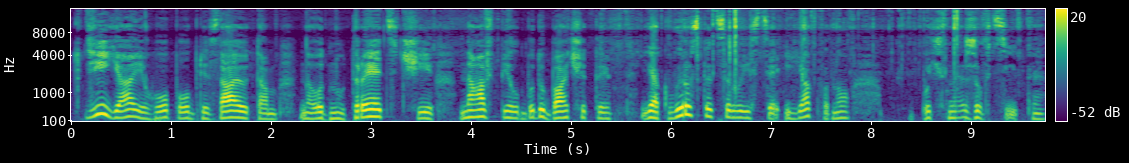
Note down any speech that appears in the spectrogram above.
тоді я його пообрізаю там на одну треть чи навпіл, буду бачити, як виросте це листя і як воно почне жовтіти.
